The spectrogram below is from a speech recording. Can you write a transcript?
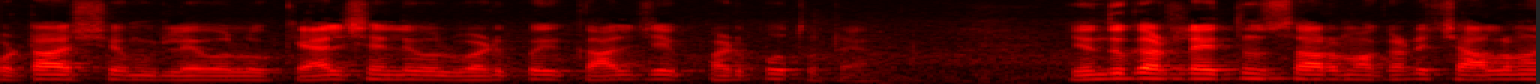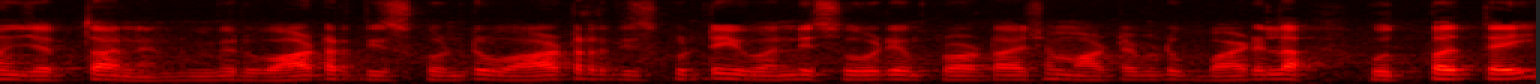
పొటాషియం లెవెల్ కాల్షియం లెవెల్ పడిపోయి కాల్చి పడిపోతుంటాయి ఎందుకు అట్లయితుంది సార్? మాకంటే చాలామంది చెప్తాను నేను. మీరు వాటర్ తీసుకుంటే వాటర్ తీసుకుంటే ఇవన్నీ సోడియం పొటాషియం ఆటోమేటిక్ బాడీలో ఉత్పత్తి అయ్యి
